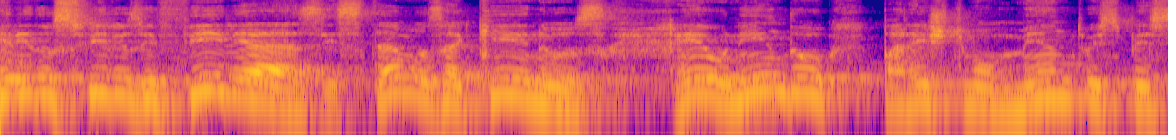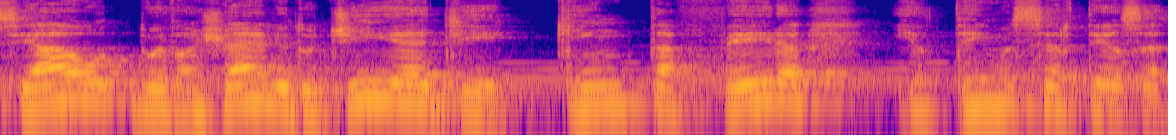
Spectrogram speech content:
queridos filhos e filhas, estamos aqui nos reunindo para este momento especial do Evangelho do dia de quinta-feira e eu tenho a certeza,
